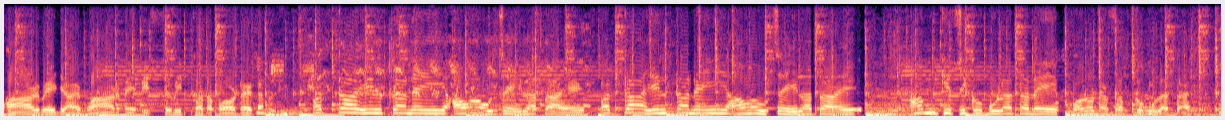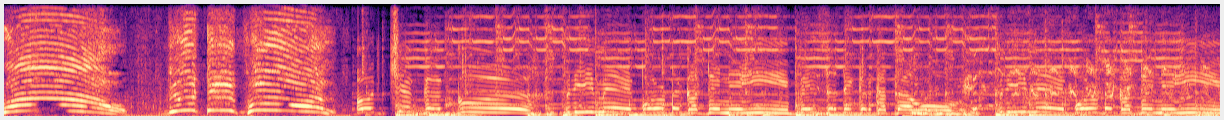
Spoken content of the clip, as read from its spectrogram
फाड़ में जाए फाड़ में विश्वविख्यात पॉट है पत्ता हिलता नहीं हवा उसे हिलाता है। पत्ता हिलता नहीं हवा उसे हिलाता है। हम किसी को बुलाता नहीं परोटा सबको बुलाता है। ब्यूटीफुल अच्छा गग्गू फ्री में परोटा खाते नहीं। खाता हूँ फ्री में परोठा खाते नहीं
